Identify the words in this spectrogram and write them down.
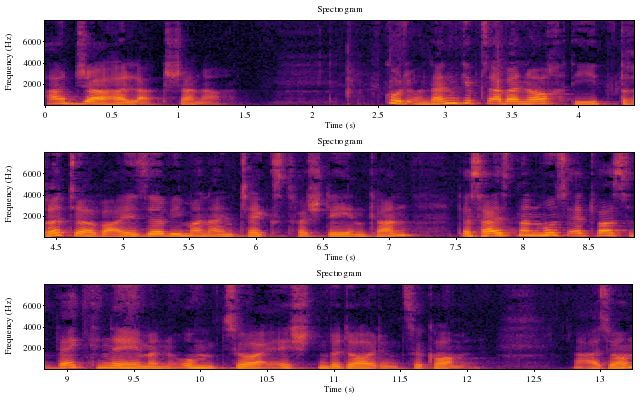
Ajahalakshana. Gut, und dann gibt es aber noch die dritte Weise, wie man einen Text verstehen kann. Das heißt, man muss etwas wegnehmen, um zur echten Bedeutung zu kommen. Also,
